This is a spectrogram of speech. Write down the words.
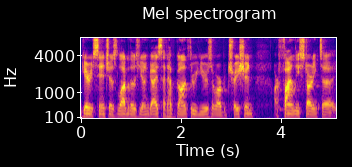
Gary Sanchez, a lot of those young guys that have gone through years of arbitration are finally starting to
